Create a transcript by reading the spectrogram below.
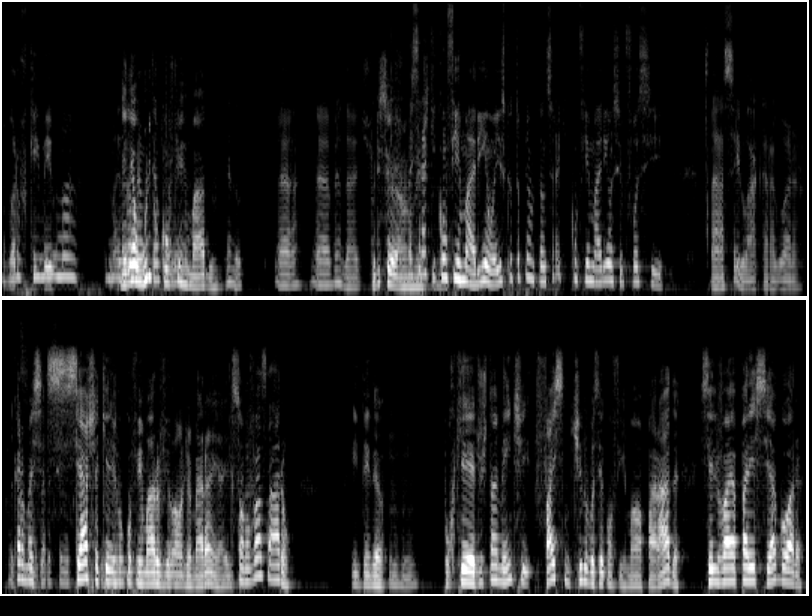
Agora eu fiquei meio na... Mas ele é o único também- confirmado, entendeu? É, é verdade. Por isso eu Mas será que confirmariam? É isso que eu tô perguntando. Será que confirmariam se fosse... Ah, sei lá, cara, agora. Putz, Cara, mas agora você me- você acha que eles não confirmaram o vilão de Homem-Aranha? Eles só não vazaram. Entendeu? Uhum. Porque justamente faz sentido você confirmar uma parada se ele vai aparecer agora.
